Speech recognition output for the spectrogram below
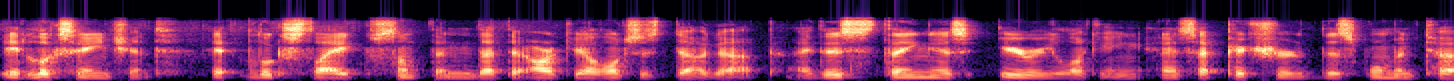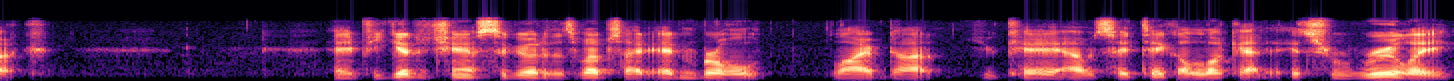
it looks ancient. It looks like something that the archaeologists dug up. This thing is eerie looking, and it's a picture this woman took. And if you get a chance to go to this website, edinburghlive.uk, I would say take a look at it. It's really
